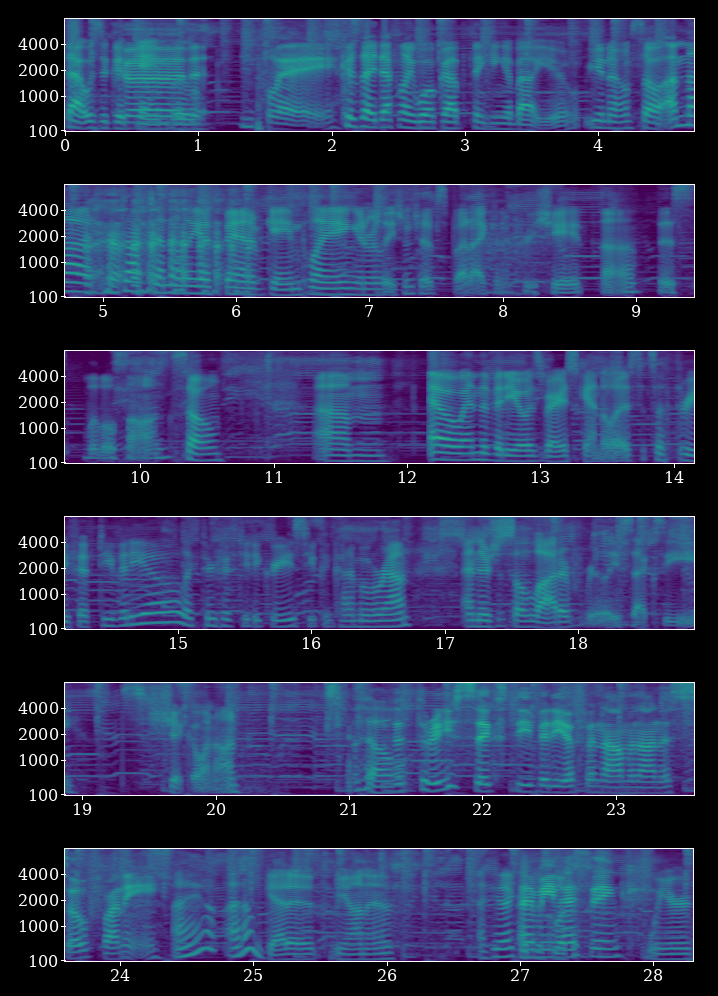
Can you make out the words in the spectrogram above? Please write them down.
that was a good, game Good boo play. because I definitely woke up thinking about you, you know. So I'm not, I'm not generally a fan of game playing in relationships, but I can appreciate uh, this little song. So, um, Oh, and the video is very scandalous. It's a 350 video, like 350 degrees. So you can kind of move around, and there's just a lot of really sexy shit going on. So The 360 video phenomenon is so funny. I I don't get it to be honest. I feel like it I just mean, I think weird.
